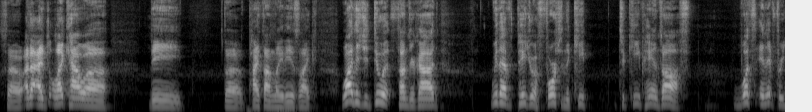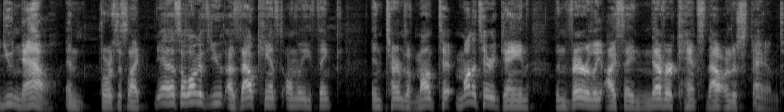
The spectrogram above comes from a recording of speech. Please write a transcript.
So I, I like how uh, the the Python lady is like, "Why did you do it, Thunder God? We'd have paid you a fortune to keep to keep hands off. What's in it for you now?" And Thor's just like, "Yeah, so long as you as thou canst only think in terms of moneta- monetary gain." Then verily I say, never canst thou understand.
